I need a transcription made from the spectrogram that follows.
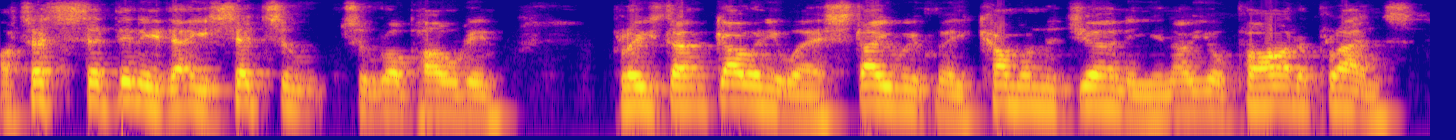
Arteta said, didn't he, that he said to, to Rob Holding, please don't go anywhere. Stay with me. Come on the journey. You know, you're part of the plans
